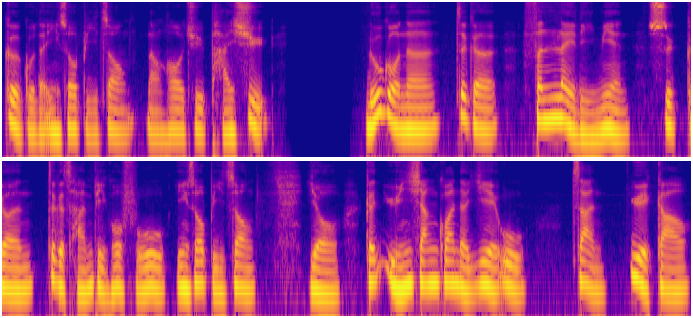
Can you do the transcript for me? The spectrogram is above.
个股的营收比重，然后去排序。如果呢，这个分类里面是跟这个产品或服务营收比重有跟云相关的业务占越高，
